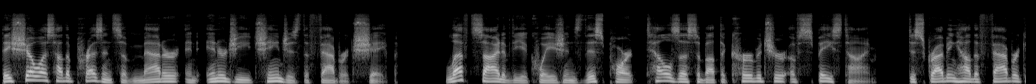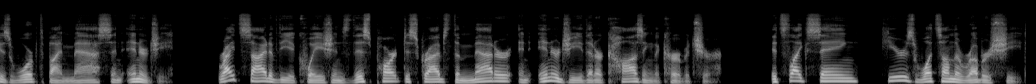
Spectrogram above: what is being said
They show us how the presence of matter and energy changes the fabric's shape. Left side of the equations, this part tells us about the curvature of spacetime, describing how the fabric is warped by mass and energy. Right side of the equations, this part describes the matter and energy that are causing the curvature. It's like saying, here's what's on the rubber sheet.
